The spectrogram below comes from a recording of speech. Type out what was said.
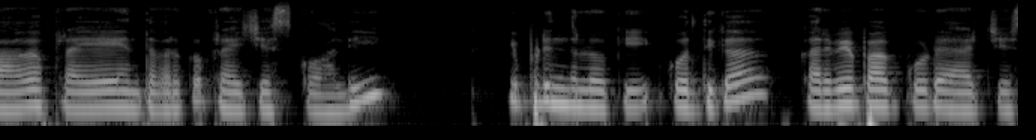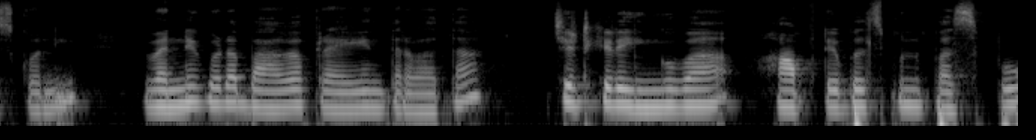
బాగా ఫ్రై అయ్యేంత వరకు ఫ్రై చేసుకోవాలి. ఇప్పుడు ఇందులోకి కొద్దిగా కరివేపాకు కూడా యాడ్ చేసుకొని ఇవన్నీ కూడా బాగా ఫ్రై అయిన తర్వాత చిటికెడు ఇంగువ హాఫ్ టేబుల్ స్పూన్ పసుపు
